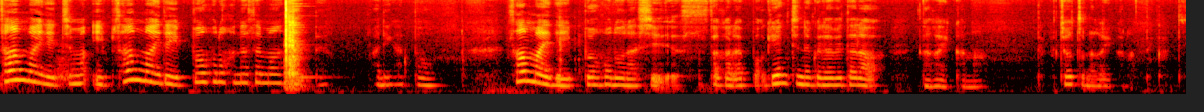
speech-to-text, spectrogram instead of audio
3枚で1枚3枚で1分ほど話せますって。ありがとう。3枚で1分ほどらしいです。だからやっぱ現地に比べたら長いかな。ちょっと長いかなって感じ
